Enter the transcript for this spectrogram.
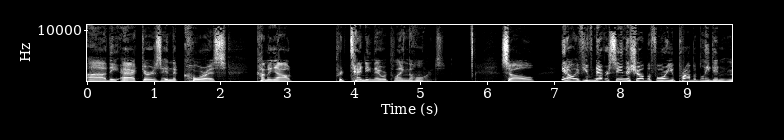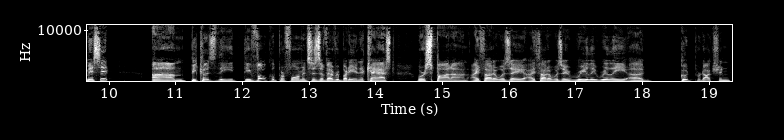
uh, the actors in the chorus coming out pretending they were playing the horns. So, you know, if you've never seen the show before, you probably didn't miss it um, because the the vocal performances of everybody in the cast were spot on. I thought it was a I thought it was a really really uh, good production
